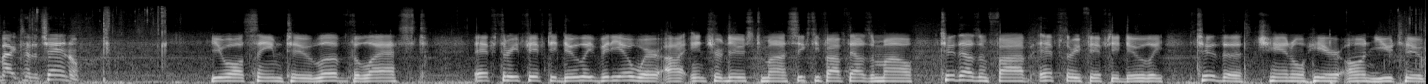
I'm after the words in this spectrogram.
welcome back to the channel. You all seem to love the last F350 dually video where I introduced my 65,000 mile 2005 F350 dually to the channel here on YouTube.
